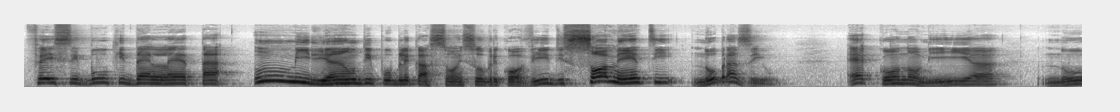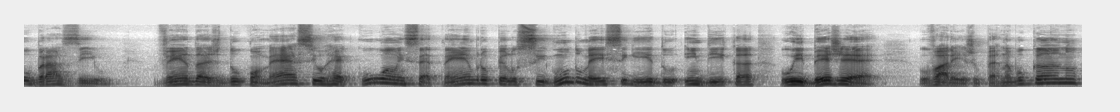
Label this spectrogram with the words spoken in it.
Facebook deleta um milhão de publicações sobre Covid somente no Brasil. Economia no Brasil. Vendas do comércio recuam em setembro pelo segundo mês seguido, indica o IBGE. O varejo pernambucano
